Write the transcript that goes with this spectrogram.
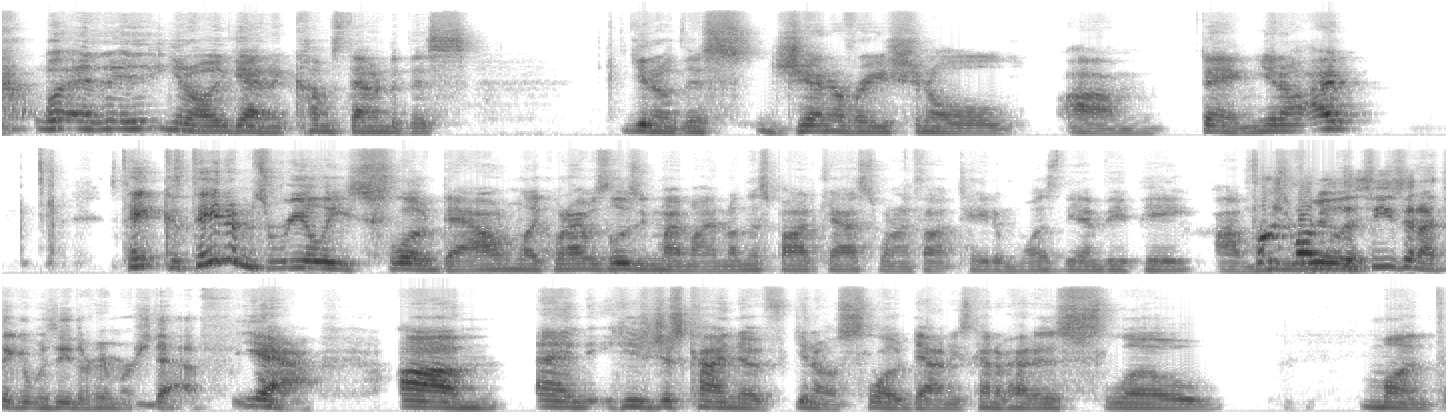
well, and it, you know, again, it comes down to this, you know, this generational um thing. You know, I because Tatum's really slowed down. Like when I was losing my mind on this podcast, when I thought Tatum was the MVP, um, first month really, of the season, I think it was either him or Steph. Yeah, um, and he's just kind of you know slowed down. He's kind of had his slow month.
